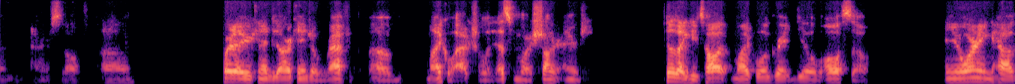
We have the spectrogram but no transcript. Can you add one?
Um, higher self. Um, where are you connected to Archangel Raph? Um, Michael, actually. That's more stronger energy. Feels like you taught Michael a great deal also. And you're learning how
